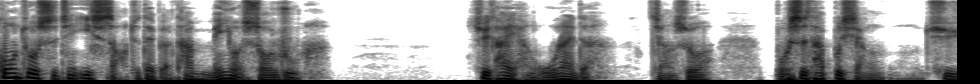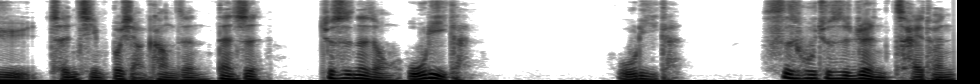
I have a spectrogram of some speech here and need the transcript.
工作时间一少，就代表他没有收入嘛，所以他也很无奈的讲说，不是他不想去陈情，不想抗争，但是就是那种无力感，无力感，似乎就是任财团。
